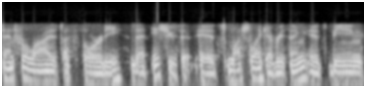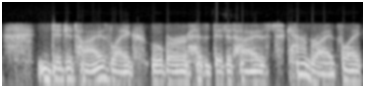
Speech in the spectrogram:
centralized authority that issues it. It's much like everything. It's being digitized, like Uber has digitized cab rides, like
